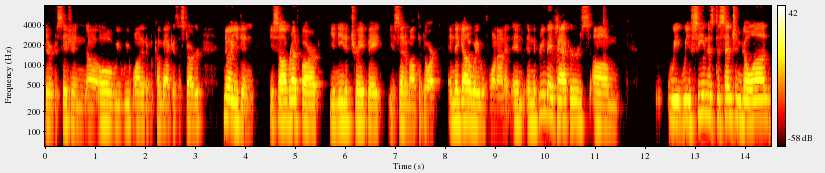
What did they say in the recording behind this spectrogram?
their decision. Uh, oh, we we wanted him to come back as a starter. No, you didn't. You saw Brett Favre. You needed trade bait. You sent him out the door. and they got away with one on it. And and the Green Bay Packers, um, we we've seen this dissension go on.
